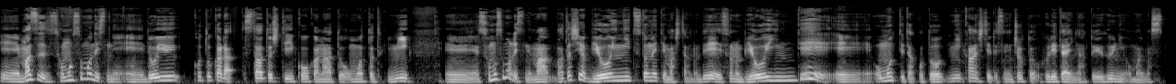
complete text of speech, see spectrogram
えー、まず、そもそもですね、えー、どういうことからスタートしていこうかなと思ったときに、えー、そもそもですね、まあ、私は病院に勤めてましたので、その病院で、えー、思ってたことに関してですね、ちょっと触れたいなというふうに思います。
